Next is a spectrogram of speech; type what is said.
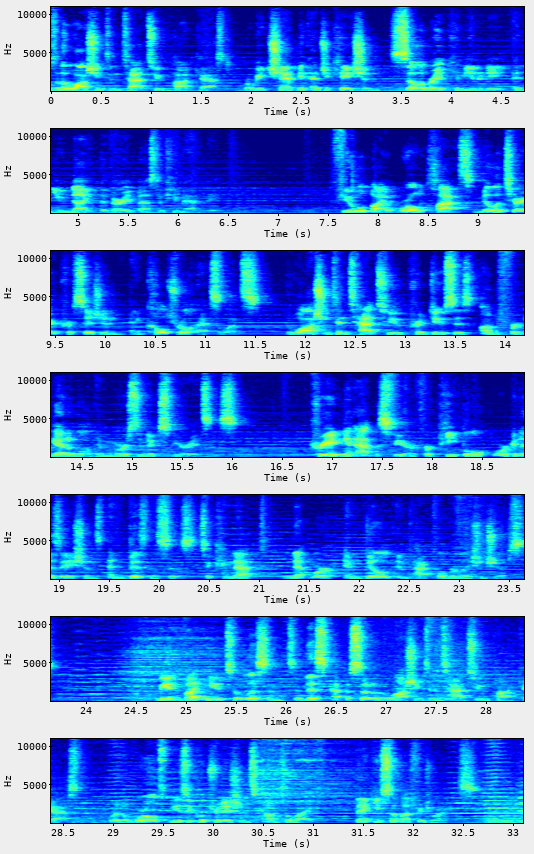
Welcome to the Washington Tattoo Podcast, where we champion education, celebrate community, and unite the very best of humanity. Fueled by world class military precision and cultural excellence, the Washington Tattoo produces unforgettable immersive experiences, creating an atmosphere for people, organizations, and businesses to connect, network, and build impactful relationships. We invite you to listen to this episode of the Washington Tattoo Podcast, where the world's musical traditions come to life. Thank you so much for joining us.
